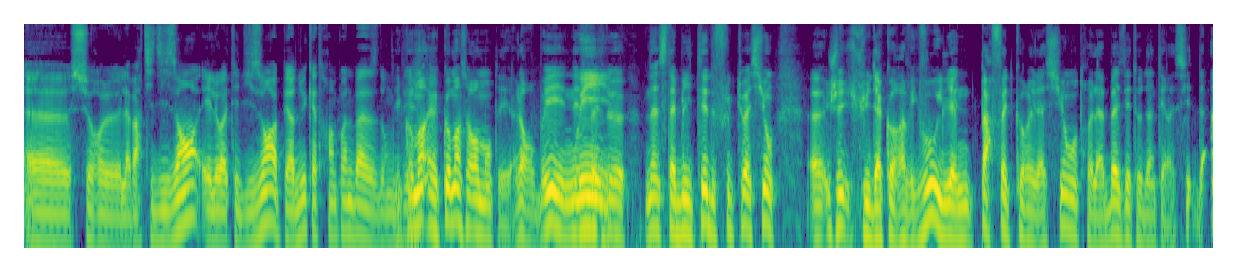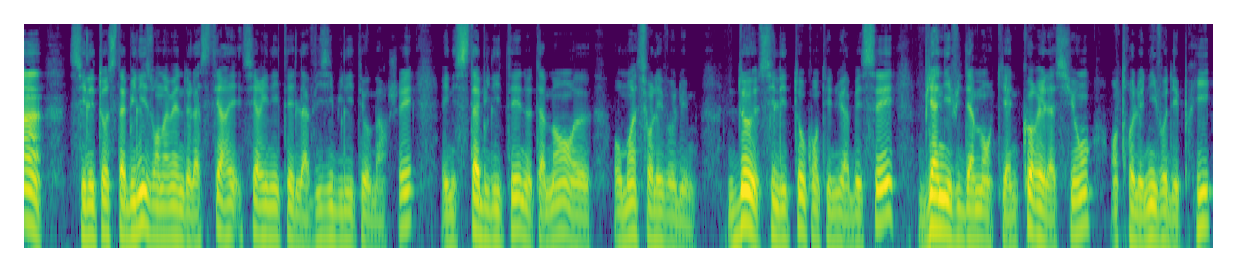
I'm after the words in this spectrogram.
euh, sur euh, la partie 10 ans, et l'OAT 10 ans a perdu 80 points de base. Donc Et comment, elle commence à remonter. Alors oui, une Oui. espèce de- d'instabilité, de, fluctuation. Euh, je, je suis d'accord avec vous, il y a une parfaite corrélation entre la baisse des taux d'intérêt. Un, si les taux stabilisent, on amène de la sérénité, de la visibilité au marché et une stabilité notamment euh, au moins sur les volumes. Deux, si les taux continuent à baisser, bien évidemment qu'il y a une corrélation entre le niveau des prix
